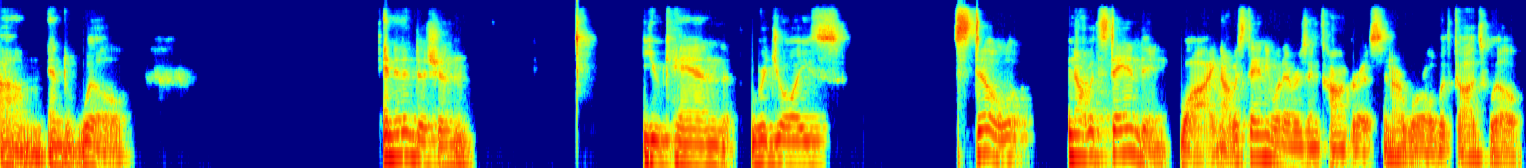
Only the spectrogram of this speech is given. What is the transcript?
um, and will. And in addition, you can rejoice still notwithstanding why, notwithstanding whatever's incongruous in our world with God's will,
